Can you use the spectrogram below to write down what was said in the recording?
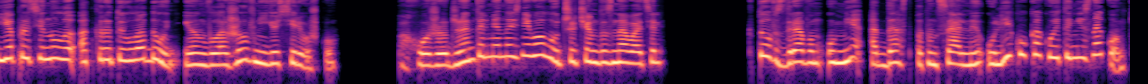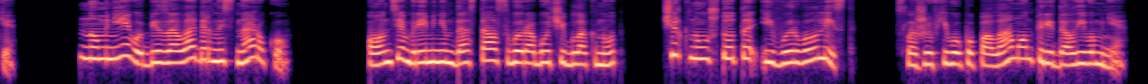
Я протянула открытую ладонь, и он вложил в нее сережку. Похоже, джентльмен из него лучше, чем дознаватель. Кто в здравом уме отдаст потенциальную улику какой-то незнакомке? Но мне его безалаберность на руку. Он тем временем достал свой рабочий блокнот, черкнул что-то и вырвал лист. Сложив его пополам, он передал его мне.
